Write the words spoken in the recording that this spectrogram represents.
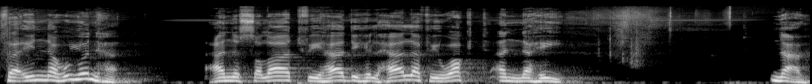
فإنه ينهى عن الصلاة في هذه الحالة في وقت النهي. نعم.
